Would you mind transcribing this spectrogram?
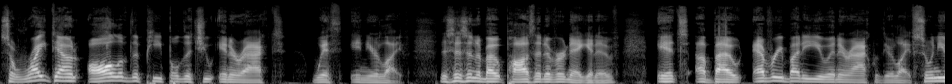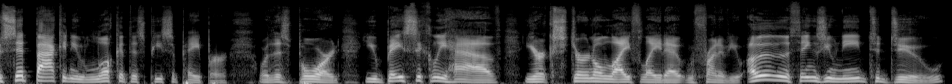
So write down all of the people that you interact with in your life. This isn't about positive or negative. It's about everybody you interact with your life. So when you sit back and you look at this piece of paper or this board, you basically have your external life laid out in front of you. Other than the things you need to do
